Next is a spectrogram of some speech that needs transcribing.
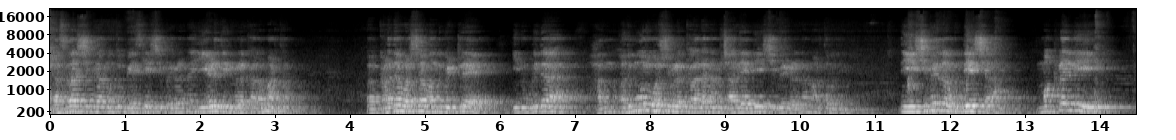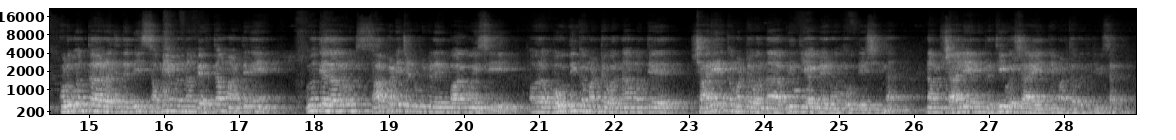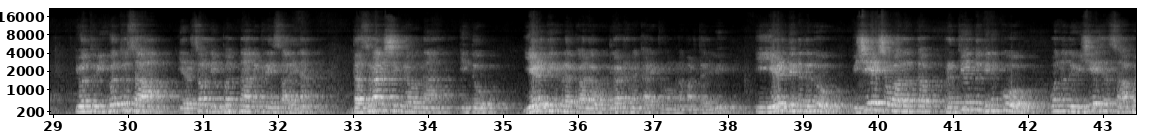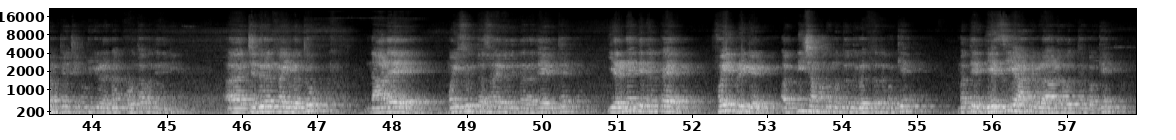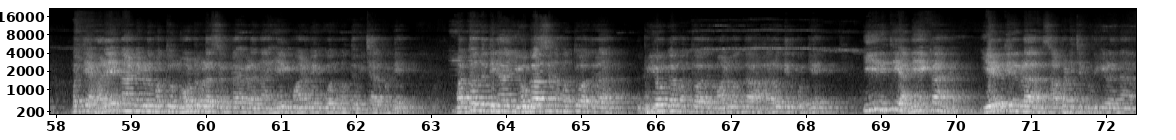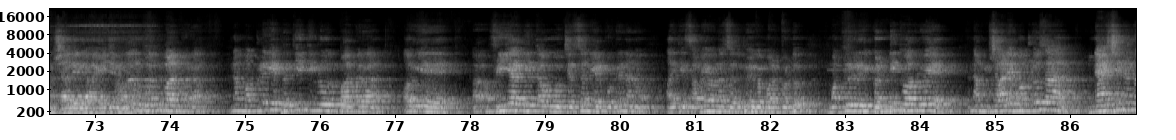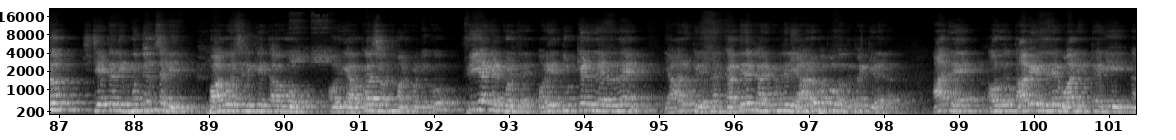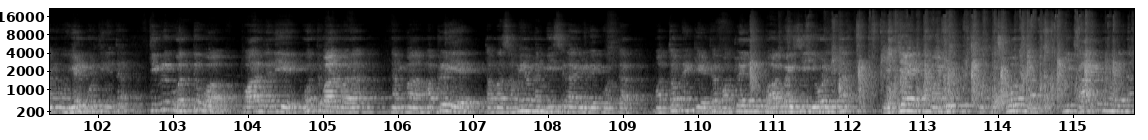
ದಸರಾ ಶಿಬಿರ ಮತ್ತು ಬೇಸಿಗೆ ಶಿಬಿರಗಳನ್ನ ಏಳು ದಿನಗಳ ಕಾಲ ಮಾಡ್ತಾರೆ. ಕಳೆದ ವರ್ಷ ಒಂದು ಬಿಟ್ಟರೆ ಇನ್ನು ಉಳಿದ ಹನ್, ಹದಿಮೂರು ವರ್ಷಗಳ ಕಾಲ ನಮ್ಮ ಶಾಲೆಯಲ್ಲಿ ಶಿಬಿರಗಳನ್ನು ಮಾಡ್ತಾ ಬಂದಿದ್ದೀವಿ ಈ ಶಿಬಿರದ ಉದ್ದೇಶ ಮಕ್ಕಳಲ್ಲಿ ಕೊಡುವಂತಹ ರಾಜ್ಯದಲ್ಲಿ ಸಮಯವನ್ನು ವ್ಯರ್ಥ ಮಾಡ್ದೇನೆ ಒಂದು ಯಾವ್ದಾದ್ರು ಒಂದು ಸಾಪಟೆ ಚಟುವಟಿಕೆಗಳಲ್ಲಿ ಭಾಗವಹಿಸಿ ಅವರ ಬೌದ್ಧಿಕ ಮಟ್ಟವನ್ನ ಮತ್ತೆ ಶಾರೀರಿಕ ಮಟ್ಟವನ್ನ ಅಭಿವೃದ್ಧಿಯಾಗಲಿ ಅನ್ನುವಂಥ ಉದ್ದೇಶದಿಂದ ನಮ್ಮ ಶಾಲೆಯಲ್ಲಿ ಪ್ರತಿ ವರ್ಷ ಆಯೋಜನೆ ಮಾಡ್ತಾ ಬಂದಿದ್ದೀವಿ ಸರ್. ಇವತ್ತು ಇವತ್ತು ಸಹ ಎರಡ್ ಸಾವಿರದ ಇಪ್ಪತ್ನಾಲ್ಕನೇ ಸಾಲಿನ ದಸರಾ ಶಿಬಿರವನ್ನ ಇಂದು ಏಳು ದಿನಗಳ ಕಾಲ ಉದ್ಘಾಟನಾ ಕಾರ್ಯಕ್ರಮವನ್ನ ಮಾಡ್ತಾ ಇದೀವಿ. ಈ ಏಳು ದಿನದಲ್ಲೂ ವಿಶೇಷವಾದಂತ ಪ್ರತಿಯೊಂದು ದಿನಕ್ಕೂ ಒಂದೊಂದು ವಿಶೇಷ ಸಾಪಟ್ಯ ಚಟುವಟಿಕೆಗಳನ್ನ ಕೊಡ್ತಾ ಬಂದಿದ್ದೀವಿ. ಚದುರಂಗ ಇವತ್ತು ನಾಳೆ ಮೈಸೂರು ದಸರಾ ಇರೋದ್ರಿಂದ ರಜೆ ಇರುತ್ತೆ. ಎರಡನೇ ದಿನಕ್ಕೆ ಫೈರ್ ಬ್ರಿಗೇಡ್ ಅಗ್ನಿಶಾಮಕ ಮತ್ತು ದುರಂತದ ಬಗ್ಗೆ, ಮತ್ತೆ ದೇಸಿ ಆಟಗಳ ಆಡುವಂತ ಬಗ್ಗೆ, ಮತ್ತೆ ಹಳೆ ನಾಣ್ಯಗಳು ಮತ್ತು ನೋಟುಗಳ ಸಂಗ್ರಹಗಳನ್ನ ಹೇಗೆ ಮಾಡಬೇಕು ಅನ್ನುವಂಥ ವಿಚಾರ ಬಗ್ಗೆ, ಮತ್ತೊಂದು ದಿನ ಯೋಗಾಸನ ಮತ್ತು ಅದರ ಉಪಯೋಗ ಮತ್ತು ಅದು ಮಾಡುವಂತಹ ಆರೋಗ್ಯದ ಬಗ್ಗೆ, ಈ ರೀತಿ ಅನೇಕ ಏಳು ದಿನಗಳ ಸಾಪಟಿ ಚಟುವಟಿಕೆಗಳನ್ನ ಶಾಲೆಯಲ್ಲಿ ಆಯೋಜನೆ ಒಂದು ಭಾನುವಾರ ನಮ್ಮ ಮಕ್ಕಳಿಗೆ ಪ್ರತಿ ತಿಂಗಳು ಒಂದು ಭಾನುವಾರ ಅವ್ರಿಗೆ ಫ್ರೀಯಾಗಿ ತಾವು ಚೆಸ್ ಅನ್ನು ಹೇಳ್ಕೊಟ್ರೆ ನಾನು ಅದಕ್ಕೆ ಸಮಯವನ್ನು ಸದುಪಯೋಗ ಮಾಡಿಕೊಂಡು ಮಕ್ಕಳುಗಳಿಗೆ ಖಂಡಿತವಾಗ್ಲೂ ನಮ್ಮ ಶಾಲೆ ಮಕ್ಕಳು ಸಹ ನ್ಯಾಷನಲ್ ಸ್ಟೇಟ್ ಅಲ್ಲಿ ಮುಂದಿನ ಸಲಿ ಭಾಗವಹಿಸಲಿಕ್ಕೆ ತಾವು ಅವ್ರಿಗೆ ಅವಕಾಶವನ್ನು ಮಾಡ್ಕೊಳ್ಬೇಕು ಫ್ರೀಯಾಗಿ ಹೇಳ್ಕೊಡ್ತಾರೆ. ಅವ್ರೇನು ದುಡ್ಡು ಕೇಳಿದ್ರೆ ಇರಲ್ಲ ಯಾರು ಕೇಳಿಲ್ಲ. ನಾನು ಕರೆದಿರೋ ಕಾರ್ಯಕ್ರಮದಲ್ಲಿ ಯಾರು ಪಾಪ ಒಂದು ರೂಪಾಯಿ ಕೇಳಲ್ಲ. ಆದ್ರೆ ಅವರು ತಾವೇ ಹೇಳಿದ್ರೆ ವಾಲಂಟಿಯರ್ ಆಗಿ ನಾನು ಹೇಳ್ಕೊಡ್ತೀನಿ ಅಂತ ತಿಂಗಳಿಗೆ ಒಂದು ವಾರದಲ್ಲಿ ಒಂದು ಭಾನುವಾರ ನಮ್ಮ ಮಕ್ಕಳಿಗೆ ತಮ್ಮ ಸಮಯವನ್ನು ಮೀಸಲಾಗಿಡಬೇಕು ಅಂತ ಮತ್ತೊಮ್ಮೆ ಕೇಳ್ತಾ ಮಕ್ಕಳೆಲ್ಲರೂ ಭಾಗವಹಿಸಿ ಏಳು ದಿನ ಎಂಜಾಯ್ ಮಾಡಿ ಕೋರ್ನ ಈ ಕಾರ್ಯಕ್ರಮವನ್ನ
